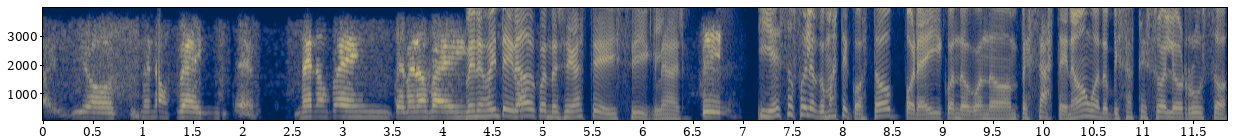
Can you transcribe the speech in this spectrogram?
Ay, Dios, menos 20. Menos 20, menos 20. Menos 20 grados cuando llegaste, y sí, claro. Sí. Y eso fue lo que más te costó por ahí cuando, cuando empezaste, ¿no? Cuando pisaste suelo ruso.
